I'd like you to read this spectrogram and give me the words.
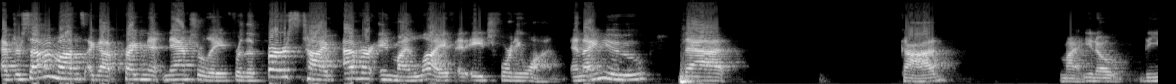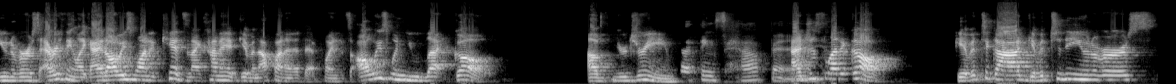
after seven months, I got pregnant naturally for the first time ever in my life at age 41. And I knew that God, my, you know, the universe, everything, like I'd always wanted kids and I kind of had given up on it at that point. It's always when you let go of your dream that things happen. I just let it go. Give it to God, give it to the universe,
